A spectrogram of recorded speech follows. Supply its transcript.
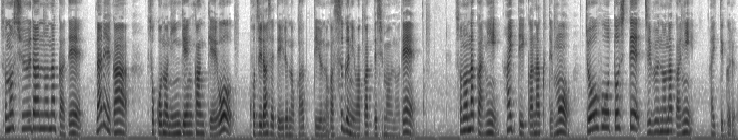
その集団の中で誰がそこの人間関係をこじらせているのかっていうのがすぐに分かってしまうので、その中に入っていかなくても、情報として自分の中に入ってくる。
